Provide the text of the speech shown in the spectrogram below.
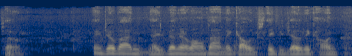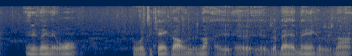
So, I think Joe Biden, he's been there a long time. They call him Sleepy Joe. They call him anything they want. But what they can't call him is not is a bad man because he's not.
